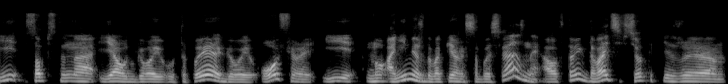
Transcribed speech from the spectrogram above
И, собственно, я вот говорю УТП, говорю оферы, и, ну, они между, во-первых, собой связаны, а во-вторых, давайте все-таки же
